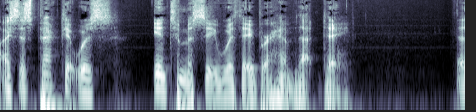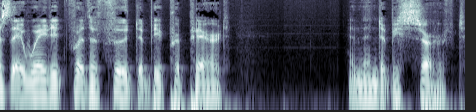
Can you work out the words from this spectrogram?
I suspect it was intimacy with Abraham that day as they waited for the food to be prepared and then to be served.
